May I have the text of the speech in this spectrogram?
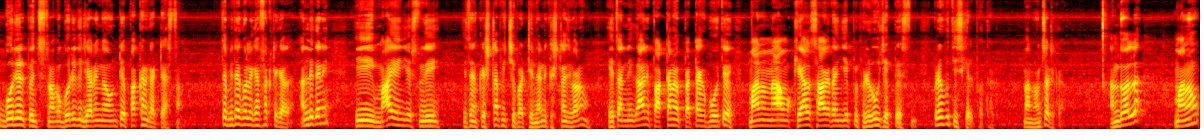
గొర్రెలు పెంచుతున్నాం. గొర్రెకి జ్వరంగా ఉంటే పక్కన కట్టేస్తాం. అంటే మిగతా గొర్రెలకు ఎఫెక్ట్ కదా. అందుకని ఈ మాయ ఏం చేస్తుంది? ఇతను కృష్ణ పిచ్చి పట్టిందండి. కృష్ణ జ్వరం. ఇతన్ని కానీ పక్కన పెట్టకపోతే మనం నా కేల సాగదని చెప్పి ప్రభువు చెప్పేస్తుంది. ప్రభు తీసుకెళ్ళిపోతాడు. మనం ఉంచడుక అందువల్ల మనం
